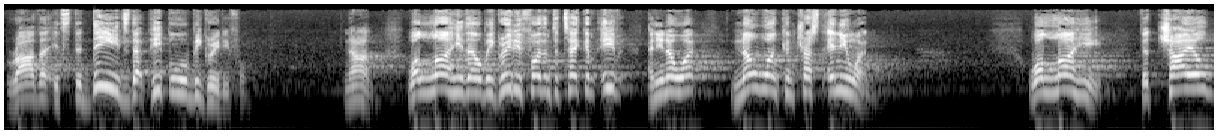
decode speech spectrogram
Rather, it's the deeds that people will be greedy for. Now, wallahi, they will be greedy for them to take them even. And you know what? No one can trust anyone. Wallahi, the child,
